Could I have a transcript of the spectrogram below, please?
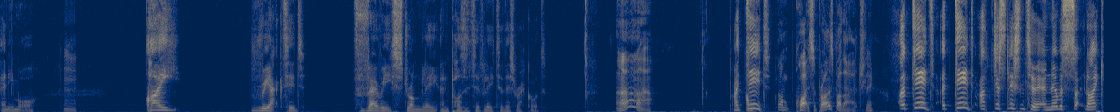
anymore. Mm. I reacted very strongly and positively to this record. Ah, I did. I'm quite surprised by that actually. I did. I did. I just listened to it, and there was so, like,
